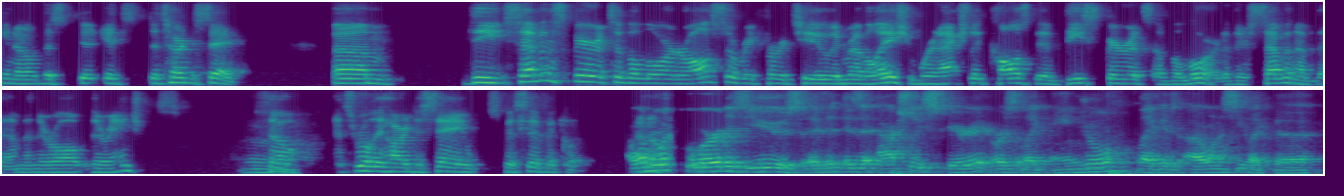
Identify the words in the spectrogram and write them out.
you know this it's it's hard to say. Um, the seven spirits of the Lord are also referred to in Revelation, where it actually calls them the spirits of the Lord, and there's seven of them, and they're all they're angels. Mm. So it's really hard to say specifically. I wonder what the word is used. Is it, is it actually spirit or is it like angel? Like, is, I want to see like the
